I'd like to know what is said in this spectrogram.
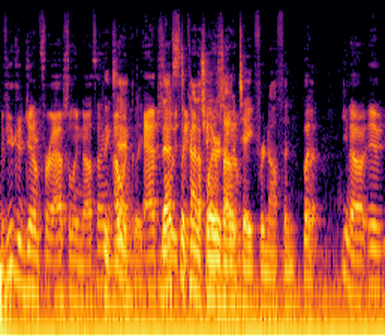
if you could get him for absolutely nothing, exactly. absolutely That's the kind of players I would him. take for nothing. But you know, it,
